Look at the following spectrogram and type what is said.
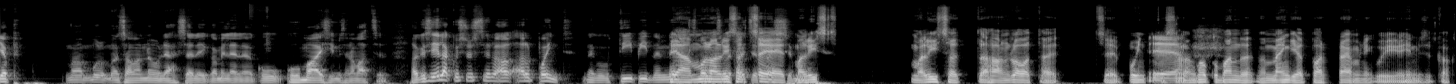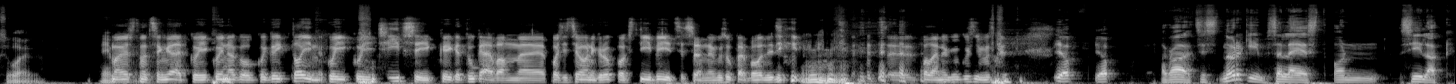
jep, ma, mul, ma samal nõul jah, see oli ka millele, kuhu, kuhu ma esimesena vaatasin. aga see Ilak kusjuures seal all, all point nagu on. ja mul on lihtsalt see, et ma lihtsalt, ma lihtsalt tahan loota, et see punt, kes Jah. seal on kokku pandud, et nad mängivad paremini kui eelmised kaks hooaega. Ma just mõtlesin ka, et kui, kui nagu, kui kõik toimib, kui, kui Chiefsi kõige tugevam eh, positsioonigrupp oleks DB-d, siis see on nagu superbowli tiim. et see pole nagu küsimustki. jah, jah, aga siis nõrgim selle eest on Silak,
